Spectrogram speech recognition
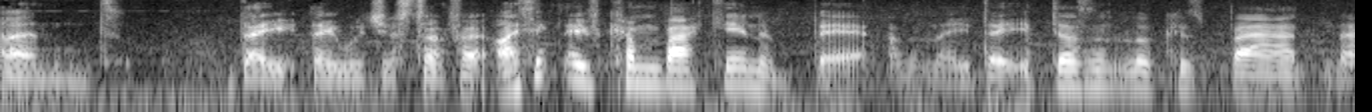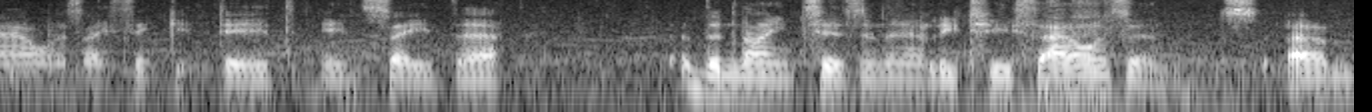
and they they were just unfair. I think they've come back in a bit, haven't they? they? It doesn't look as bad now as I think it did in, say, the the 90s and early 2000s. Um,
